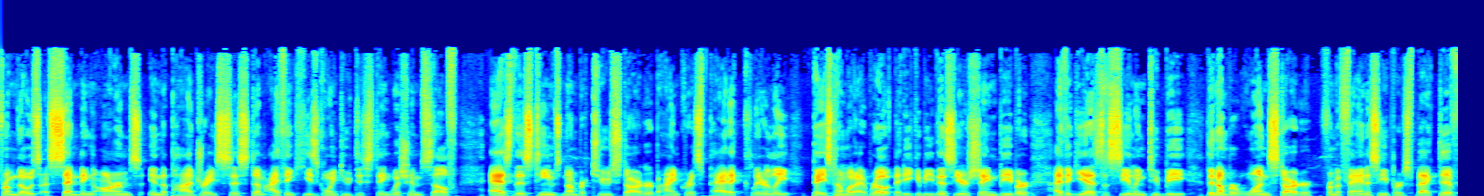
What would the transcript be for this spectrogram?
from those ascending arms in the Padres system. I think he's going to distinguish himself as this team's number two starter behind Chris Paddack. Clearly, based on what I wrote, that he could be this year's Shane Bieber. I think he has the ceiling to be the number one starter from a fantasy perspective.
